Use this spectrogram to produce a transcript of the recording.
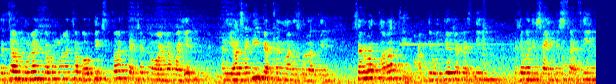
त्याच्या मुलां तरुण मुलांचा बौद्धिक स्तर त्याच्यात वाढला पाहिजे आणि यासाठी व्याख्यानमाला सुरुवात केली. सर्व थरातली अगदी उद्योजक असतील त्याच्यामध्ये सायंटिस्ट असतील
